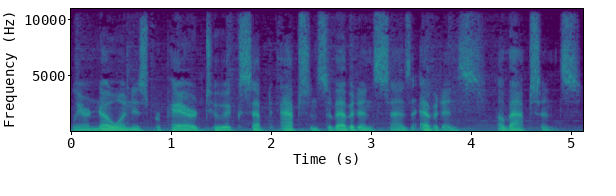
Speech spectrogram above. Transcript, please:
where no one is prepared to accept absence of evidence as evidence of absence.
